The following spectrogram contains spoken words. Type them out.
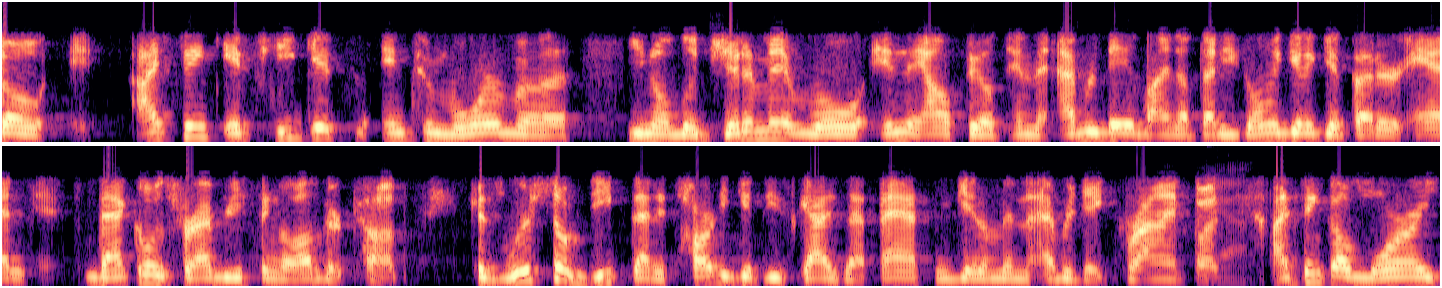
So I think if he gets into more of a you know legitimate role in the outfield in the everyday lineup, that he's only going to get better, and that goes for every single other Cub because we're so deep that it's hard to get these guys at bats and get them in the everyday grind. But yeah. I think Almora,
